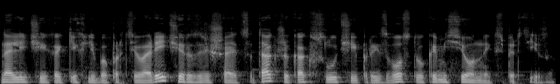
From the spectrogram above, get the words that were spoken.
Наличие каких-либо противоречий разрешается так же, как в случае производства комиссионной экспертизы.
